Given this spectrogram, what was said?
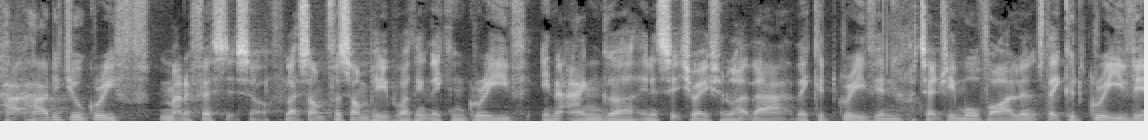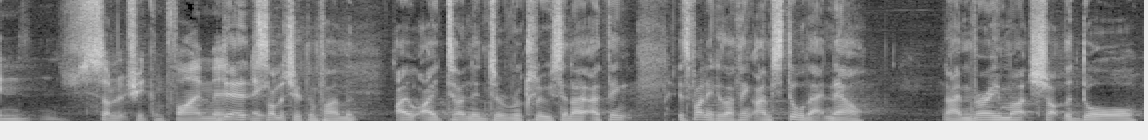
How, how did your grief manifest itself? Like some for some people, I think they can grieve in anger in a situation like that. They could grieve in potentially more violence. They could grieve in solitary confinement. yeah, They- solitary confinement. I, I turned into a recluse, and I, I think it's funny because I think I'm still that now. I'm very much shut the door.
